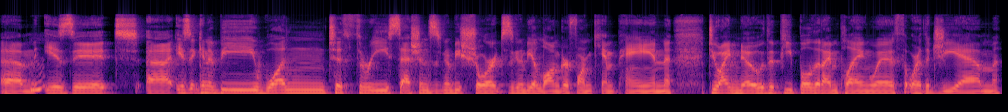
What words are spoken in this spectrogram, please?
Um, Is it uh, is it going to be one to three sessions? Is it going to be short? Is it going to be a longer form campaign? Do I know the people that I'm playing with or the GM?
